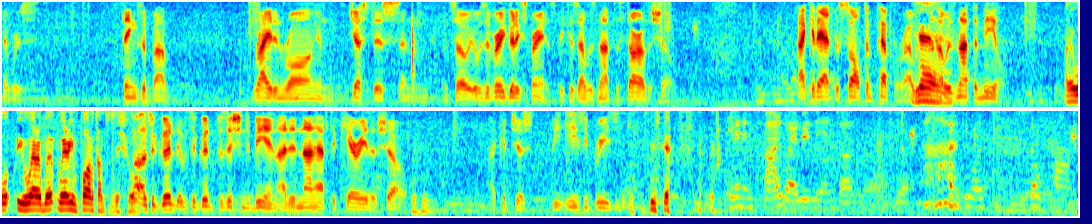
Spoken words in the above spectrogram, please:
There was things about right and wrong and justice, and, and so it was a very good experience because I was not the star of the show. I could add the salt and pepper. I was, Yeah. I was not the meal. Uh, you were very important to the show. Well, it was a good it was a good position to be in. I did not have to carry the show. I could just be easy breezy. yes, Even in Fargo, I really enjoyed your, your. It was so fun.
